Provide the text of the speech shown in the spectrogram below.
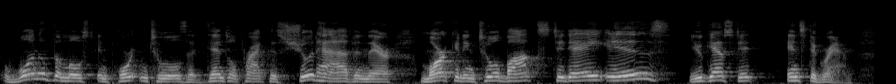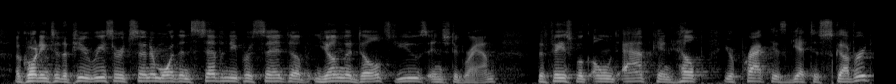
One of the most important tools a dental practice should have in their marketing toolbox today is, you guessed it, Instagram. According to the Pew Research Center, more than 70% of young adults use Instagram. The Facebook owned app can help your practice get discovered,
